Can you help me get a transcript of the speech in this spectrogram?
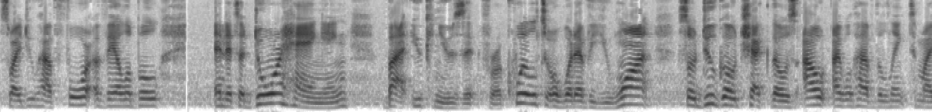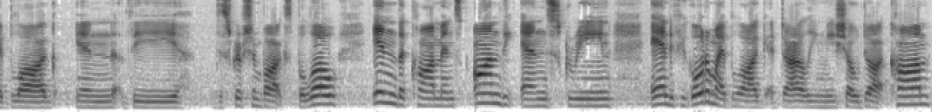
So I do have four available. And it's a door hanging, but you can use it for a quilt or whatever you want. So do go check those out. I will have the link to my blog in the description box below, in the comments, on the end screen. And if you go to my blog at darlenemichaud.com,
